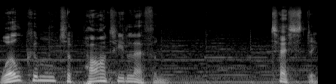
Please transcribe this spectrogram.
Welcome to Part 11 Testing.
